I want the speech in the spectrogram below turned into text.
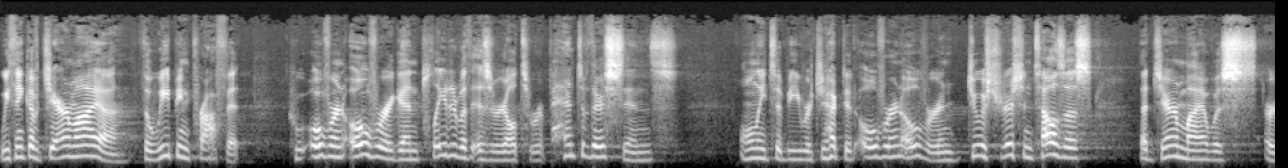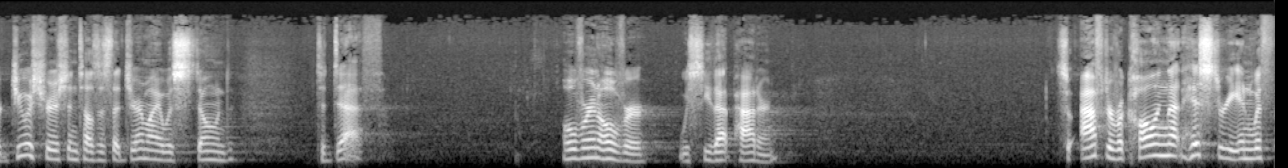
We think of Jeremiah, the weeping prophet, who over and over again pleaded with Israel to repent of their sins only to be rejected over and over. And Jewish tradition tells us that Jeremiah was, or Jewish tradition tells us that Jeremiah was stoned to death. Over and over, we see that pattern. So, after recalling that history and with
